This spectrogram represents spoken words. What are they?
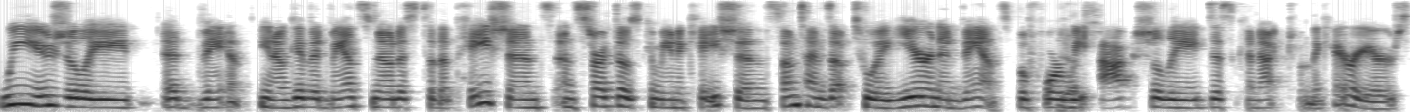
We usually advance, you know, give advance notice to the patients and start those communications sometimes up to a year in advance before yes. we actually disconnect from the carriers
